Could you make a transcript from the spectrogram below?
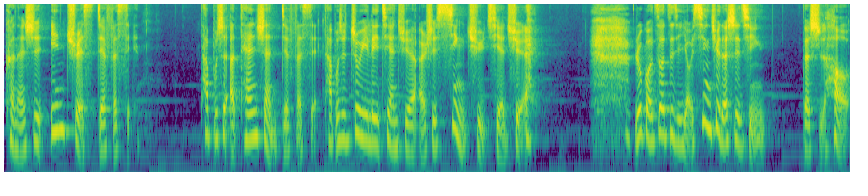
可能是 interest deficit，它不是 attention deficit，它不是注意力欠缺，而是兴趣欠缺。如果做自己有兴趣的事情的时候，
